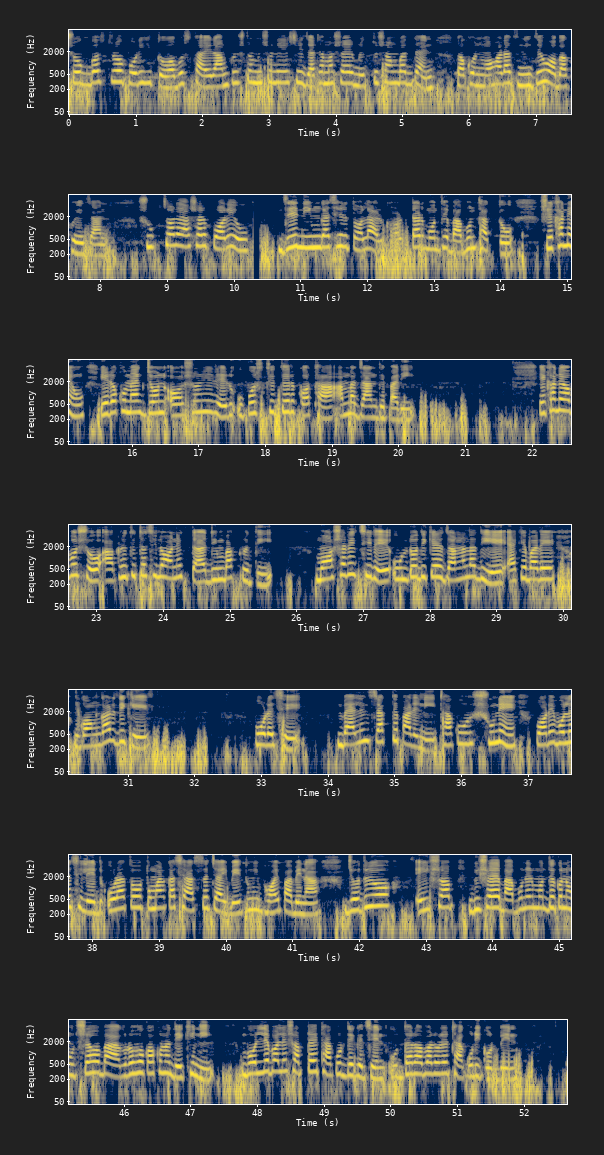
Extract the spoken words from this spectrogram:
শোকবস্ত্র পরিহিত অবস্থায় রামকৃষ্ণ মিশনে এসে জ্যাঠামশাইয়ের মৃত্যু সংবাদ দেন, তখন মহারাজ নিজেও অবাক হয়ে যান। সুখচরে আসার পরেও যে নিম গাছের তলার ঘরটার মধ্যে বাবুন থাকত, সেখানেও এরকম একজন অশরীরের উপস্থিতের কথা আমরা জানতে পারি। এখানে অবশ্য আকৃতিটা ছিল অনেকটা ডিম্বাকৃতি। মশারি ছিঁড়ে উল্টো দিকের জানালা দিয়ে একেবারে গঙ্গার দিকে পড়েছে। ব্যালেন্স রাখতে পারেনি। ঠাকুর শুনে পরে বলেছিলেন, ওরা তো তোমার কাছে আসতে চাইবে, তুমি ভয় পাবে না। যদিও এইসব বিষয়ে বাবুনের মধ্যে কোনো উৎসাহ বা আগ্রহ কখনো দেখিনি। বললে বলে সবটাই ঠাকুর দেখেছেন। উদ্ধার হবার হলে ঠাকুরই করবেন।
